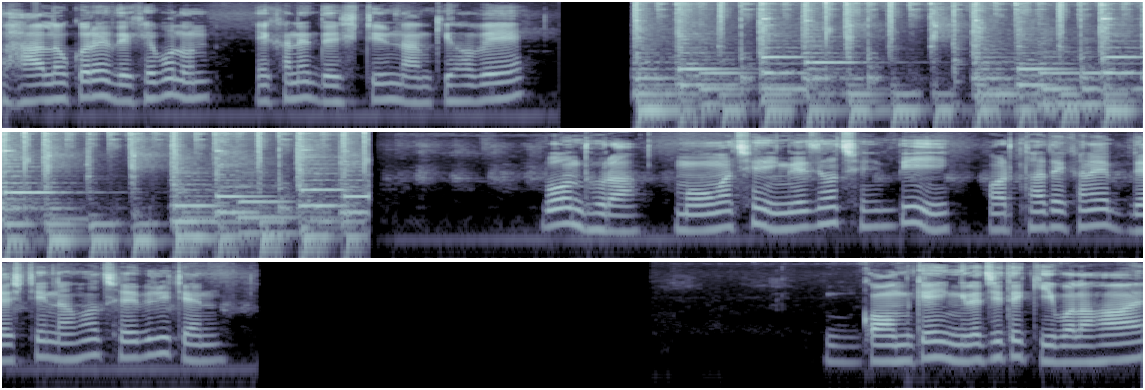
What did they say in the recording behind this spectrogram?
ভালো করে দেখে বলুন, এখানে দেশটির নাম কি হবে? বন্ধুরা, মৌমাছির ইংরেজি হচ্ছে বি অর্থাৎ এখানে দেশটির নাম হচ্ছে ব্রিটেন। গমকে ইংরেজিতে কি বলা হয়?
